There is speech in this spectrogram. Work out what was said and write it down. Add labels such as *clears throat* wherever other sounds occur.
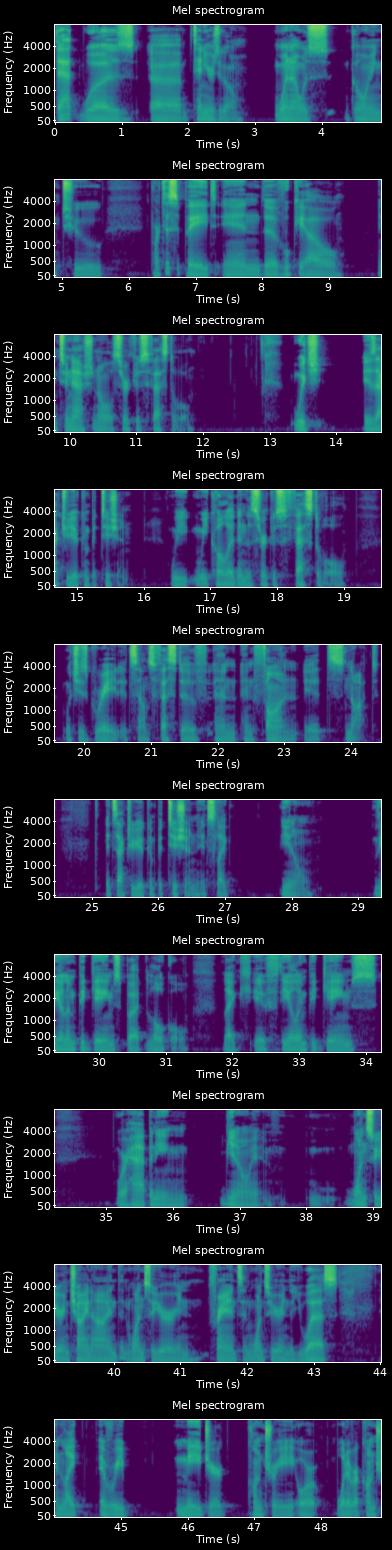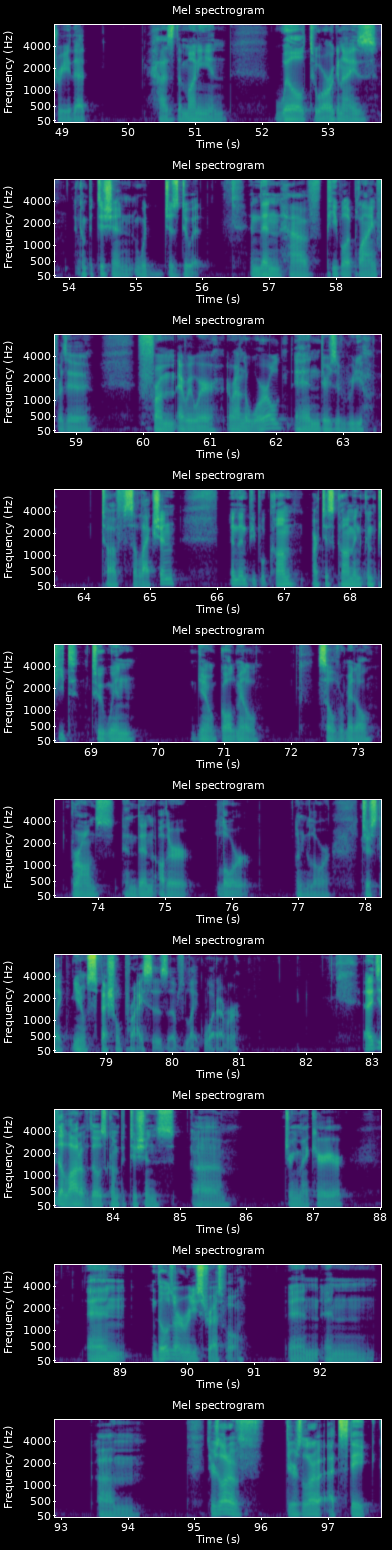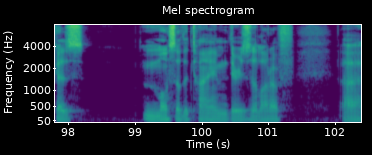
that was uh, 10 years ago when I was going to participate in the Wuqiao International Circus Festival, which is actually a competition. We, we call it in the Circus Festival, which is great. It sounds festive and, and fun. It's not. It's actually a competition. It's like, you know, the Olympic Games, but local. Like if the Olympic Games were happening, you know, once year in China and then once year in France and once year in the US, and like every major country or whatever country that has the money and will to organize a competition would just do it. And then have people applying for the from everywhere around the world and there's a really tough selection and then people come artists come and compete to win you know gold medal silver medal bronze and then other lower i mean lower just like you know special prizes of like whatever. And i did a lot of those competitions uh, during my career, and those are really stressful, and and um, there's a lot of there's a lot of at stake because most of the time there's a lot of uh,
